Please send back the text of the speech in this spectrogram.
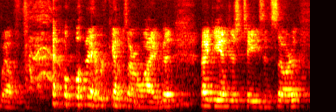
well, whatever comes our way. But again, just teasing sort of.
